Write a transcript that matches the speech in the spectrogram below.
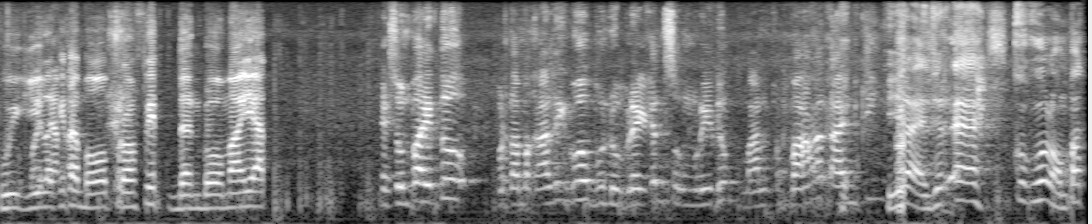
Wih gila kita bawa profit dan bawa mayat. Eh sumpah itu pertama kali gue bunuh Bracken seumur hidup mantep banget anjing. Iya anjir. Eh, kok gue lompat?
